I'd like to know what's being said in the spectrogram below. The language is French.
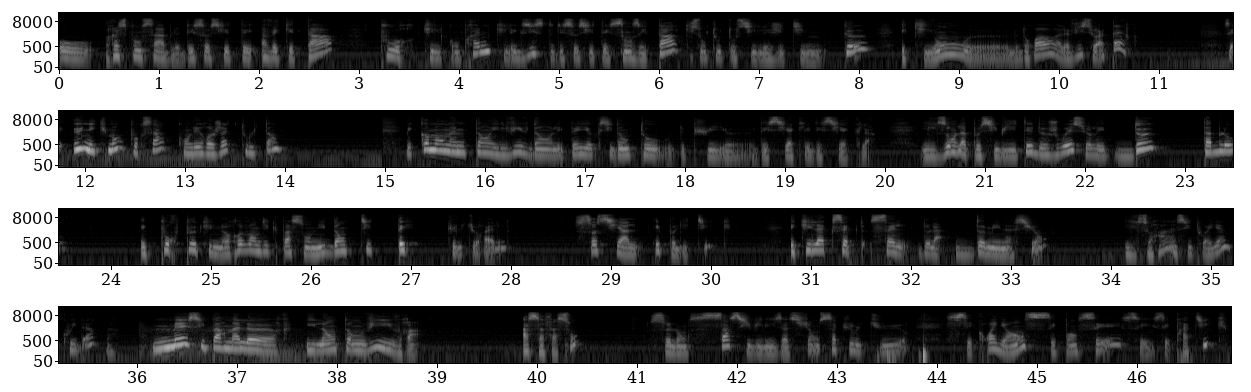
aux responsables des sociétés avec État pour qu'ils comprennent qu'il existe des sociétés sans État qui sont tout aussi légitimes qu'eux et qui ont euh, le droit à la vie sur la Terre. C'est uniquement pour ça qu'on les rejette tout le temps. Mais comme en même temps ils vivent dans les pays occidentaux depuis euh, des siècles et des siècles, ils ont la possibilité de jouer sur les deux tableaux. Et pour peu qu'ils ne revendiquent pas son identité culturelle, sociale et politique, et qu'il accepte celle de la domination, il sera un citoyen quidam. Mais si par malheur il entend vivre à sa façon, selon sa civilisation, sa culture, ses croyances, ses pensées, ses, pratiques,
